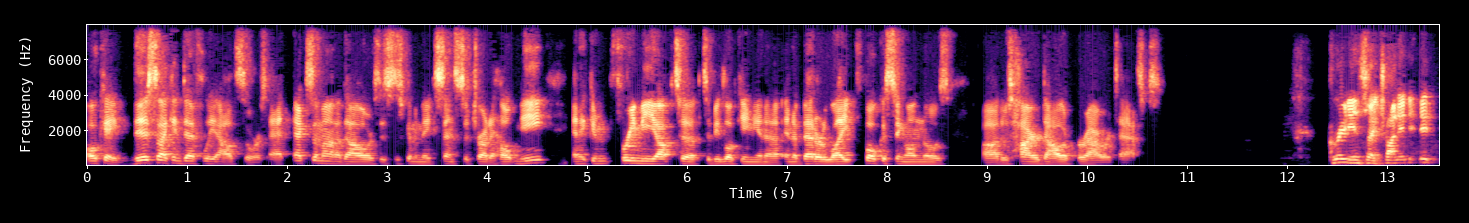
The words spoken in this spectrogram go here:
okay, this I can definitely outsource at X amount of dollars. This is going to make sense to try to help me, and it can free me up to to be looking in a in a better light, focusing on those uh, those higher dollar per hour tasks. Great insight, John. it, it,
